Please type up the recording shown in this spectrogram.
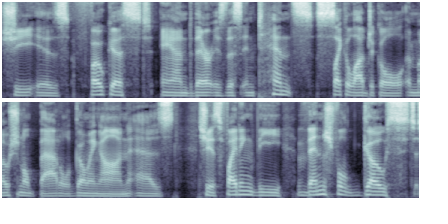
She is focused, and there is this intense psychological, emotional battle going on as she is fighting the vengeful ghost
